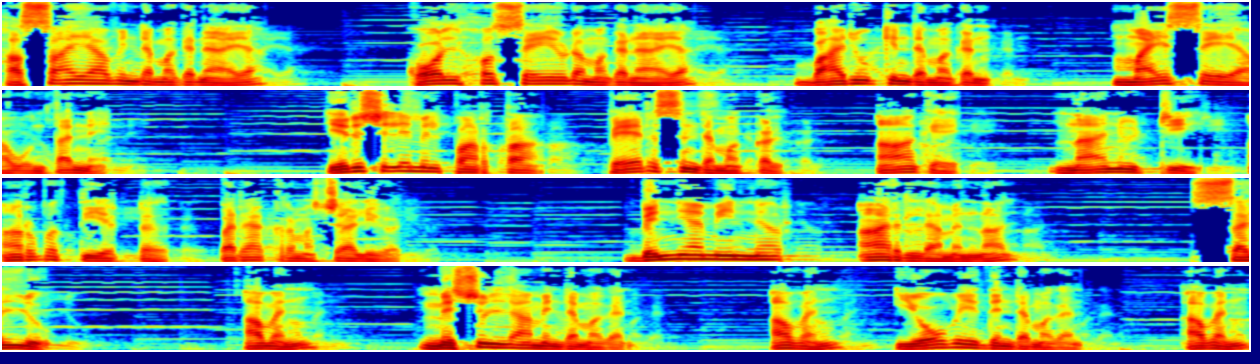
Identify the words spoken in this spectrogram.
ഹസായാവിന്റെ മകനായ കോൽഹൊസയുടെ മകനായ ബാരൂക്കിന്റെ മകൻ മയസേയാവും തന്നെ. യെരുശലേമിൽ പാർത്ത പേരസിന്റെ മക്കൾ ആകെ നാനൂറ്റി അറുപത്തിയെട്ട് പരാക്രമശാലികൾ. ബെന്യാമീന്യർ ആരെല്ലാമെന്നാൽ സല്ലു അവൻ മെസുല്ലാമിന്റെ മകൻ അവൻ യോവേദിന്റെ മകൻ അവൻ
